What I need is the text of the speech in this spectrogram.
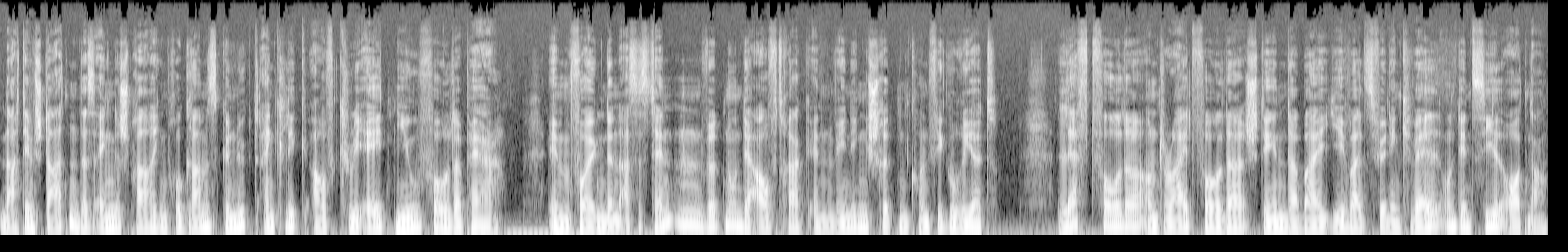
Nach dem Starten des englischsprachigen Programms genügt ein Klick auf Create New Folder Pair. Im folgenden Assistenten wird nun der Auftrag in wenigen Schritten konfiguriert. Left Folder und Right Folder stehen dabei jeweils für den Quell- und den Zielordner.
